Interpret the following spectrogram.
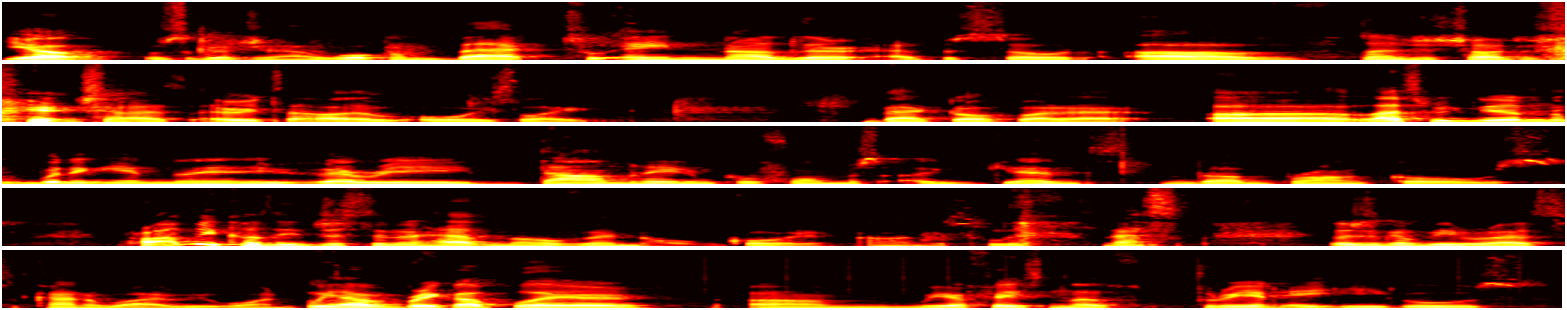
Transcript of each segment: Yo, what's good, y'all? Welcome back to another episode of Angeles Chargers franchise. Every time I'm always like backed off by that. Uh, last week they ended up winning in a very dominating performance against the Broncos. Probably because they just didn't have Melvin Gordon. Honestly, that's which is gonna be rest. Kind of why we won. We have a breakout player. Um, we are facing the three and eight Eagles.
